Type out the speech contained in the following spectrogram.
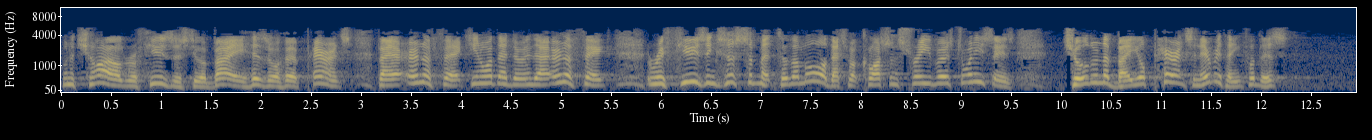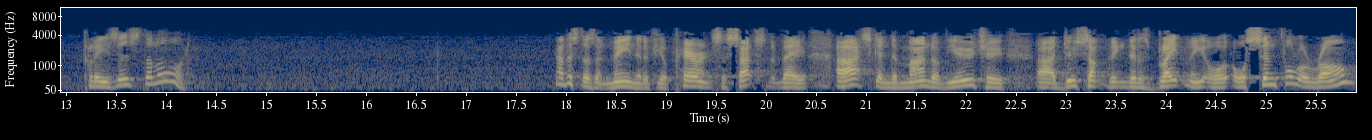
When a child refuses to obey his or her parents, they are in effect, you know what they're doing? They're in effect refusing to submit to the Lord. That's what Colossians 3 verse 20 says. Children, obey your parents in everything, for this pleases the Lord. Now, this doesn't mean that if your parents are such that they ask and demand of you to uh, do something that is blatantly or, or sinful or wrong,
